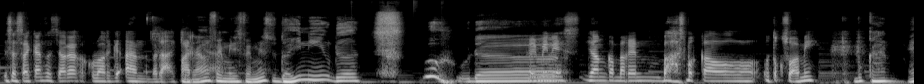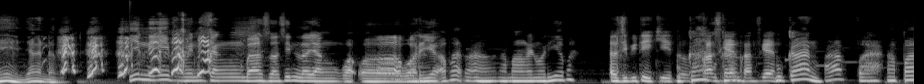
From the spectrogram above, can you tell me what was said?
diselesaikan secara kekeluargaan pada akhirnya Padahal feminis-feminis udah ini, udah uh, udah feminis yang kemarin bahas bekal untuk suami Bukan. Eh, jangan dong. ini feminis yang bahas-bahas ini lah yang Apa? waria apa eh, nama lain waria apa? LGBTQ itu Bukan, transgen bukan. transgen Bukan. apa Apa?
